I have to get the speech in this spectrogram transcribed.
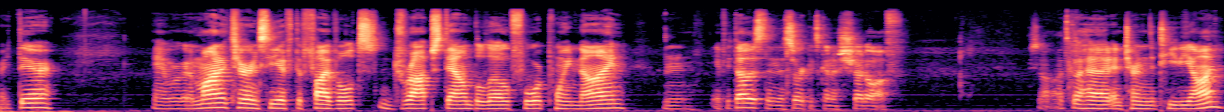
right there. And we're going to monitor and see if the 5 volts drops down below 4.9. And if it does, then the circuit's going to shut off. So let's go ahead and turn the TV on.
